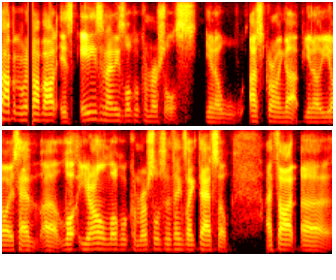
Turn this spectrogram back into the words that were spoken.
topic we're going to talk about is 80s and 90s local commercials. You know, us growing up, you know, you always had uh, lo- your own local commercials and things like that. So I thought uh,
